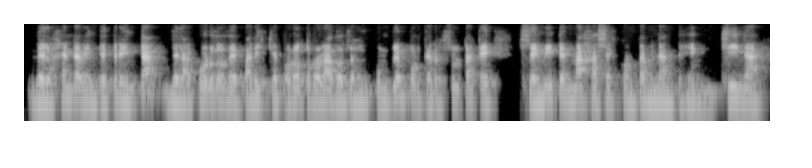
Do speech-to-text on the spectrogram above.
de la Agenda 2030, del Acuerdo de París, que por otro lado ellos incumplen porque resulta que se emiten más gases contaminantes en China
